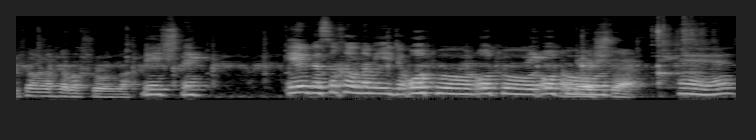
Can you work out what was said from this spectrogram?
Nişan kaçta başlıyor orada? 5'te. Evde sıkıldım iyice. Otur, otur, otur. Beşte. He,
